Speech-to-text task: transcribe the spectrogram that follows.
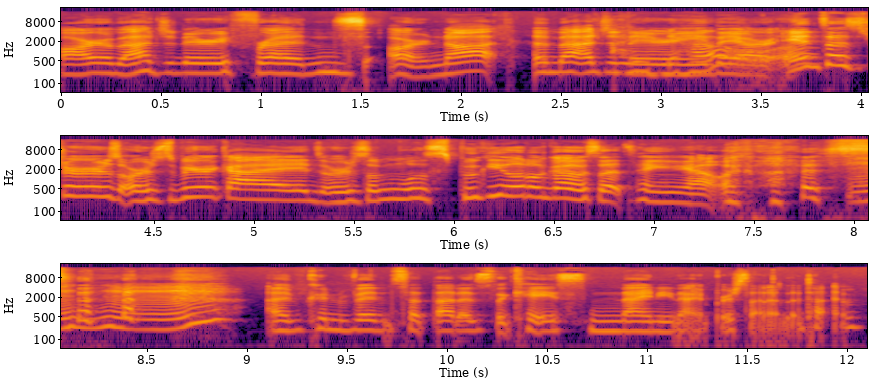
our imaginary friends are not imaginary. They are ancestors or spirit guides or some little spooky little ghost that's hanging out with us. Mm-hmm. I'm convinced that that is the case 99% of the time.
